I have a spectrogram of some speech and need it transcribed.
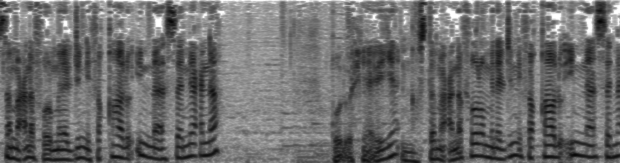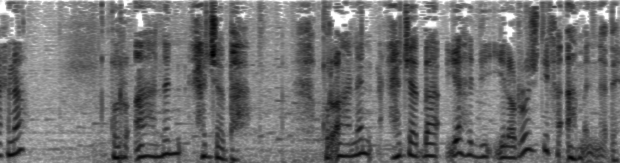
سمع نفر من الجن فقالوا إنا سمعنا. قل أوحي إلي أنه استمع نفر من الجن فقالوا إنا سمعنا. قرآنا عجبا قرآنا عجبا يهدي إلى الرشد فآمنا به.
